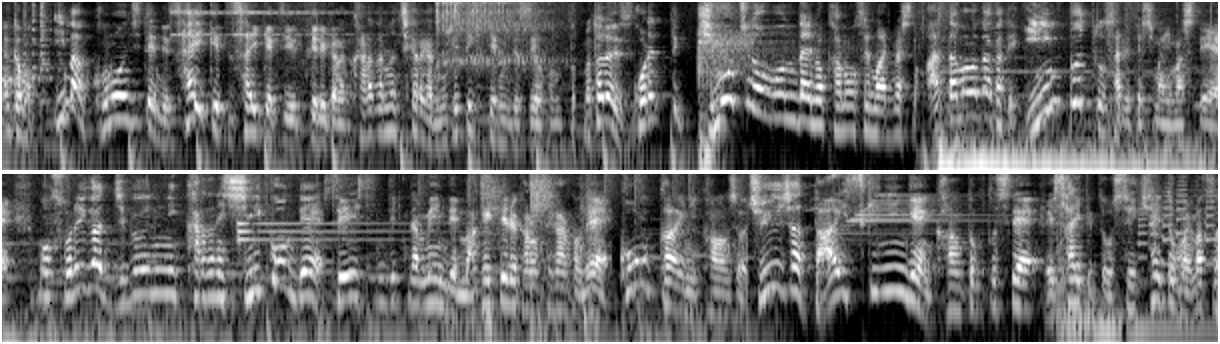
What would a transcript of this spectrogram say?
なんかもう今この時点で採血採血言ってるから体の力が抜けてきてるんですよ、本当まあ、ただです、これって気持ちの問題の可能性もありまして、頭の中でインプットされてしまいまして、もうそれが自分に体に染み込んで、精神的な面で負けてる可能性があるので、今回に関しては注射大好き人間監督として採血をしていきたいと思います。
